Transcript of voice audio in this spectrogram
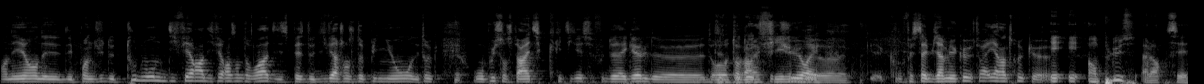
en ayant des, des points de vue de tout le monde différents à différents endroits, des espèces de divergences d'opinion, des trucs où en plus on se permet de critiquer, se foutre de la gueule de, de, De- vers de- et ouais, qu'on fait ça bien mieux que. Enfin, il y a un truc. euh, Et, et en plus, alors c'est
